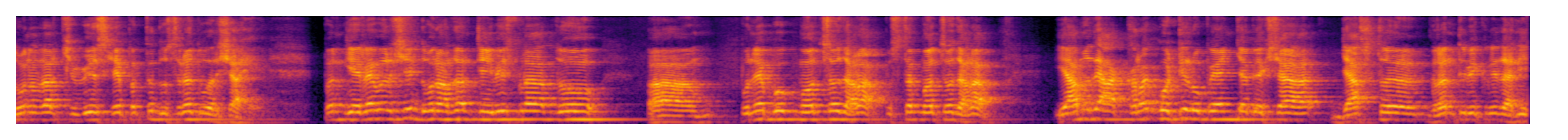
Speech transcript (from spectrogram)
दोन हजार चोवीस हे फक्त दुसरंच वर्ष आहे. पण गेल्या वर्षी दोन हजार तेवीसला जो पुणे बुक महोत्सव झाला पुस्तक महोत्सव झाला यामध्ये अकरा कोटी रुपयांच्यापेक्षा जास्त ग्रंथ विक्री झाली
